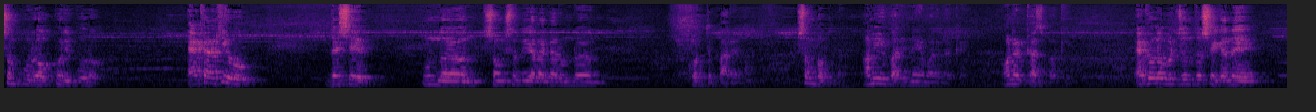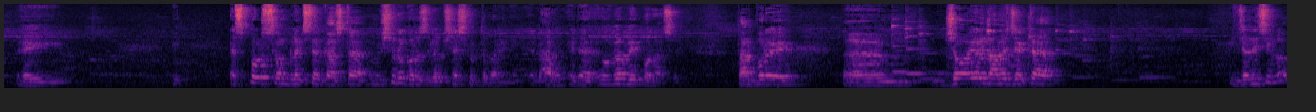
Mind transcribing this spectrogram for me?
সম্পূরক পরিপূরক একাকেও দেশের উন্নয়ন সংসদীয় এলাকার উন্নয়ন করতে পারে না। সম্ভব না। আমিও পারি না আমার এলাকায়। অনেক কাজ বাকি। এখনও পর্যন্ত সেখানে এই স্পোর্টস কমপ্লেক্সের কাজটা আমি শুরু করেছিলাম শেষ করতে পারিনি। এটা আর এটা ওইভাবেই পড়া আছে। তারপরে জয়ের নামে যে একটা জানি ছিল?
